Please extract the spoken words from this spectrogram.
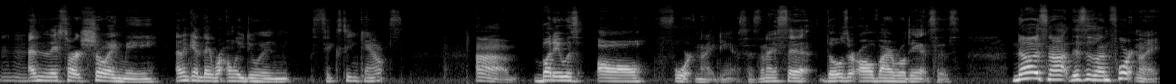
And then they start showing me, and again, they were only doing 16 counts. Um, but it was all Fortnite dances. And I said, those are all viral dances. No, it's not. This is on Fortnite.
